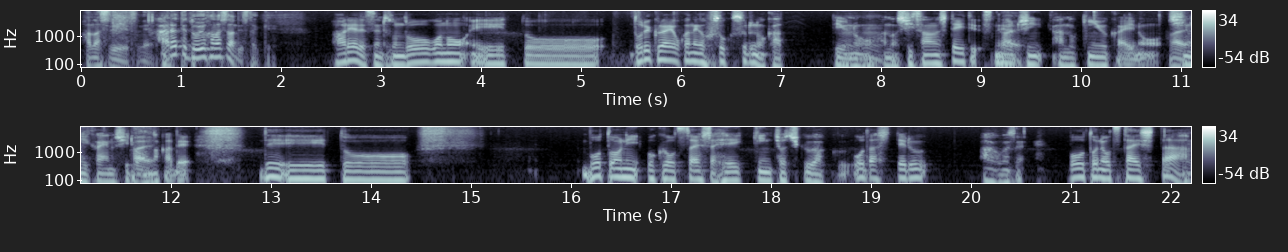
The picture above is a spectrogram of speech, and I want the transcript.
話でですね、はい、あれってどういう話なんでしたっけ？あれはですね、その老後の、えっ、ー、と、どれくらいお金が不足するのかっていうのを、うん、あの試算していてですね、はい、あの金融界の審議会の資料の中で。はい、で、えっ、ー、と、冒頭に僕お伝えした平均貯蓄額を出してる、あ、ごめんなさい。冒頭にお伝えした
